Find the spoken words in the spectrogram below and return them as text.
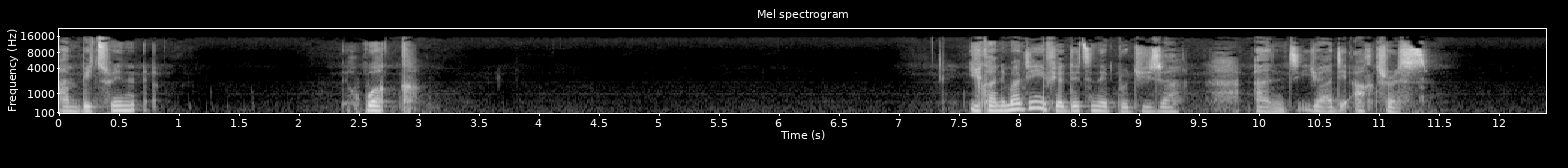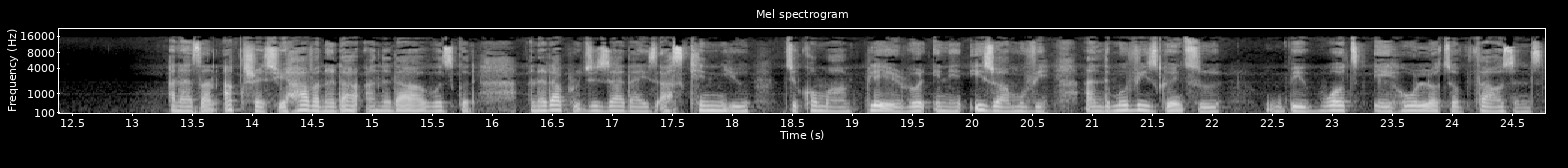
and between work. You can imagine if you're dating a producer and you are the actress and as an actress you have another another what's good another producer that is asking you to come and play a role in an her movie. And the movie is going to be worth a whole lot of thousands.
